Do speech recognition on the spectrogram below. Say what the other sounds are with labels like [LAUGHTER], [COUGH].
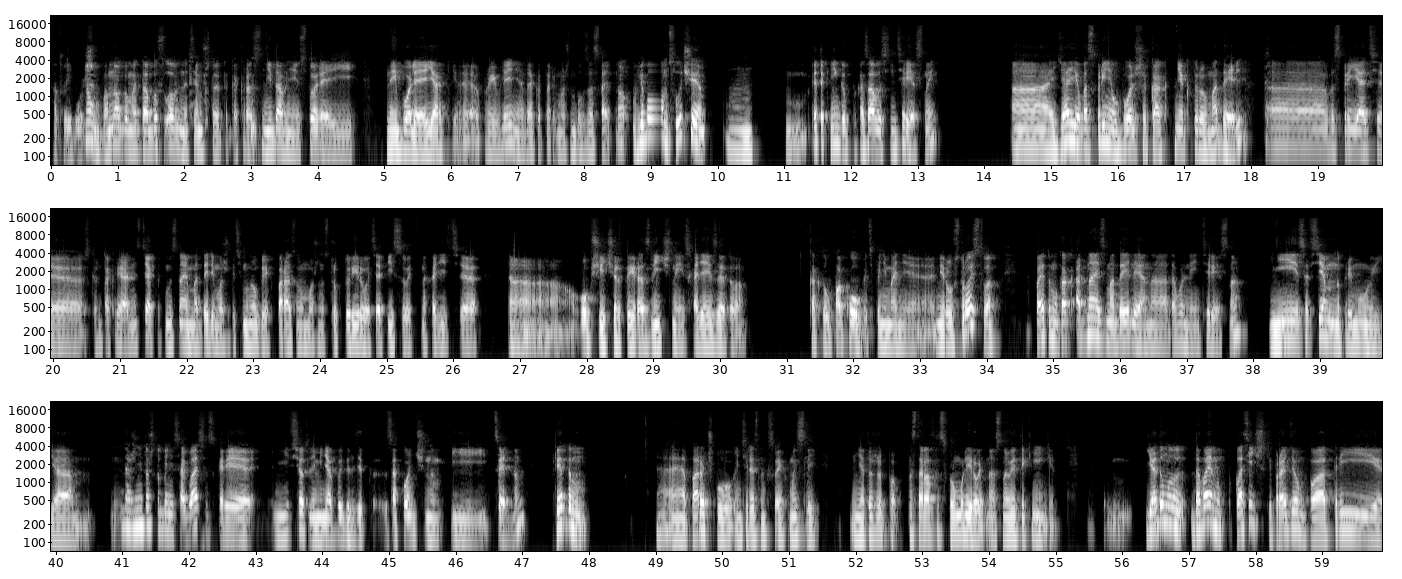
а то и больше. Ну, во многом это обусловлено тем, что это как раз недавняя история, и наиболее яркие э, проявления, да, которые можно было застать. Но в любом случае эта книга показалась интересной. А, я ее воспринял больше как некоторую модель э, восприятия, скажем так, реальности. А как мы знаем, модели, может быть, много, их по-разному можно структурировать, описывать, находить э, общие черты различные, исходя из этого как-то упаковывать понимание мироустройства. Поэтому как одна из моделей она довольно интересна. Не совсем напрямую я даже не то чтобы не согласен, скорее не все для меня выглядит законченным и цельным. При этом э, парочку интересных своих мыслей я тоже постарался сформулировать на основе этой книги. Я думаю, давай мы классически пройдем по три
